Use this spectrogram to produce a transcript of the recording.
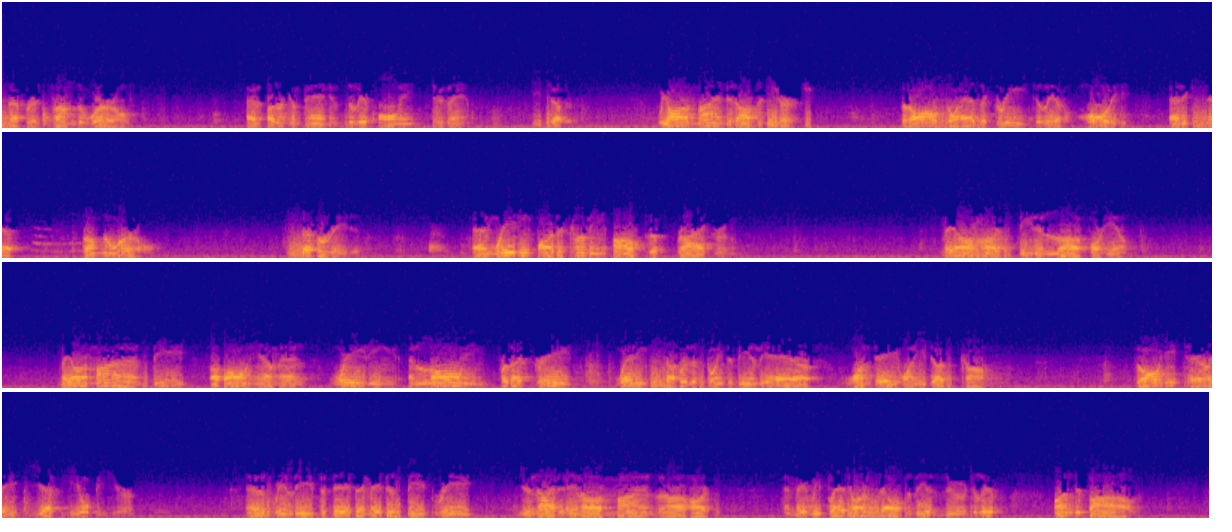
separate from the supper that's going to be in the air one day when he does come. Though he tarry, yet he'll be here. And as we leave today, they may just be reunited in our minds and our hearts. And may we pledge ourselves to thee anew to live undefiled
